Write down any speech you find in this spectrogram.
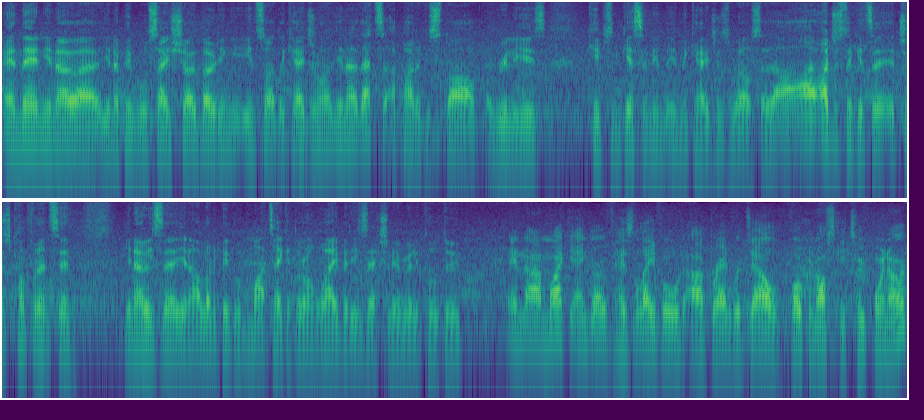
And then you know, uh, you know, people will say showboating inside the cage, and all. You know, that's a part of his style. It really is. Keeps them guessing in, in the cage as well. So I, I just think it's a, it's just confidence, and you know, he's the, you know, a lot of people might take it the wrong way, but he's actually a really cool dude. And uh, Mike Angove has labelled uh, Brad Riddell Volkanovski 2.0.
